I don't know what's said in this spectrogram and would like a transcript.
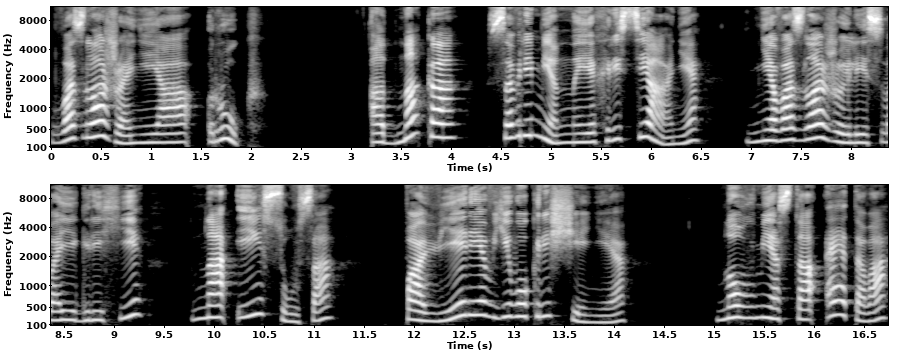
возложения рук. Однако современные христиане не возложили свои грехи на Иисуса по в Его крещение, но вместо этого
